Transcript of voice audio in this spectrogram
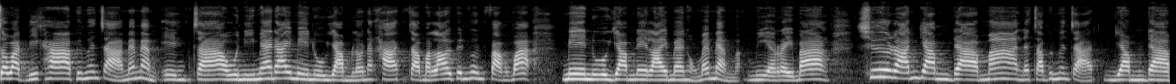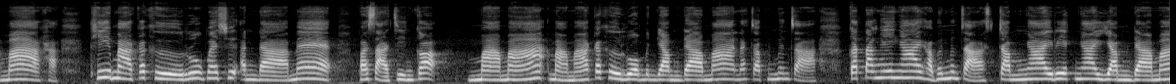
สวัสดีค่ะเพื่อนๆจ๋าแม่แหม่มเองจ้าวันนี้แม่ได้เมนูยำแล้วนะคะ จะมาเล่าให้เพื่อนๆฟังว่าเมนูยำในไลน์แมนของแม่แหม่มมีอะไรบ้าง ชื่อร้านยำดราม่านะจ๊ะเพื่อนๆจ๋ายำดราม่าค่ะ ที่มาก็คือรูปแม่ชื่ออันดาแม่ ภาษาจีนก็มาม้ามาม้าก็คือรวมเป็นยำดราม่านะจ๊ะเพื่อนๆจ๋าก็ตั้งง่ายๆค่ะเพื่อนๆจ๋าจำง่ายเรียกง่ายยำดราม่า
